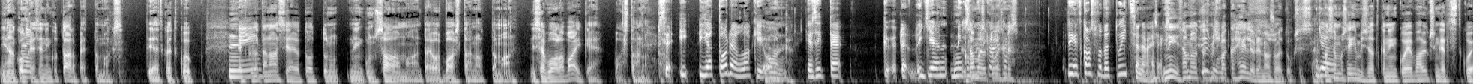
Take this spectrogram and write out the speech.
niin hän kokee Niin. sen niin kuin tarpeettomaksi. Tiedätkö, että kun, niin. että kun jotain asiaa ei ole tottunut niin kuin saamaan tai vastaanottamaan, niin se voi olla vaikea vastaanottaa. Se, ja todellakin on. Tiedätkö? Ja sitten, ja niin kuin myöskin niin, että kasvatettu itsenäiseksi. Niin, samoin Hyvin. esimerkiksi vaikka hellyyden osoituksissa. Joo. on semmoisia ihmisiä, jotka niin kuin ei vaan yksinkertaisesti kun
